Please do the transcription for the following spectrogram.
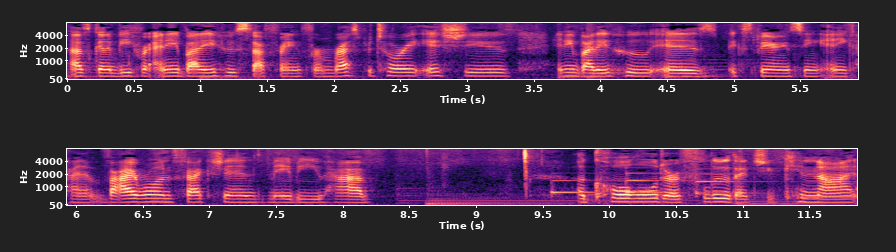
That's going to be for anybody who's suffering from respiratory issues, anybody who is experiencing any kind of viral infections. Maybe you have a cold or flu that you cannot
